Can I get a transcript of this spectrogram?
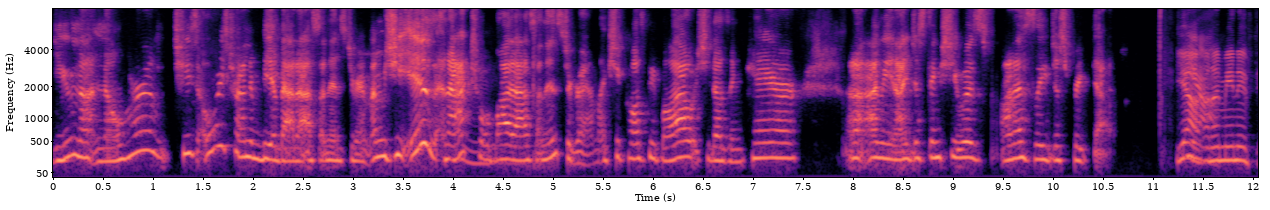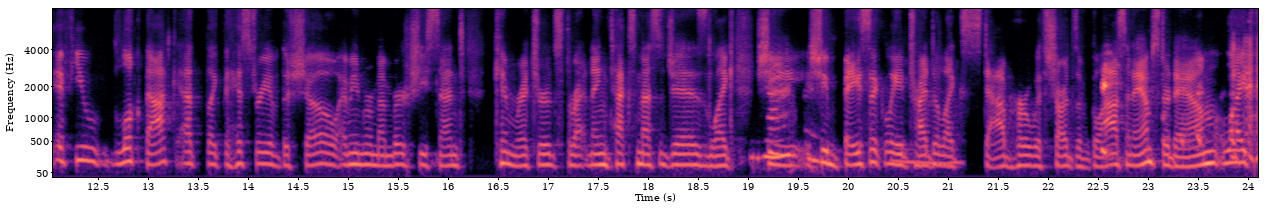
do you not know her? She's always trying to be a badass on Instagram. I mean, she is an actual mm. badass on Instagram. Like, she calls people out, she doesn't care. I mean, I just think she was honestly just freaked out. Yeah, yeah, and I mean, if if you look back at like the history of the show, I mean, remember she sent Kim Richards threatening text messages. Like she yeah. she basically tried to like mm-hmm. stab her with shards of glass in Amsterdam. Like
